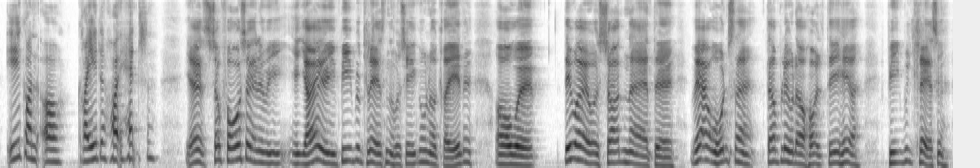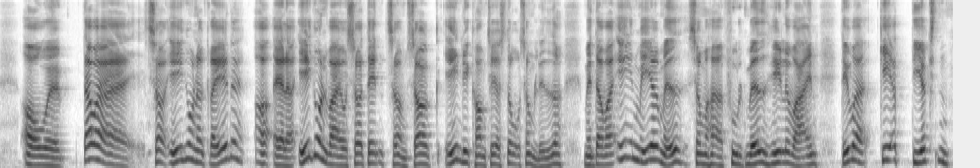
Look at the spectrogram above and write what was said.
Egon og Grete Høj Hansen? Ja, så fortsatte vi. Jeg er i bibelklassen hos Egon og Grete, og øh, det var jo sådan, at øh, hver onsdag, der blev der holdt det her bibelklasse, og øh, der var så Egon og Grete, og, eller Egon var jo så den, som så egentlig kom til at stå som leder, men der var en mere med, som har fulgt med hele vejen. Det var Gert Dirksen.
